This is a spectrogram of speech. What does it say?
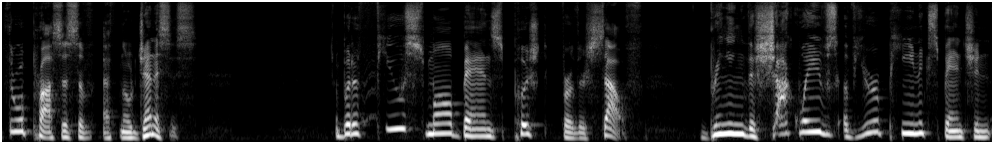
through a process of ethnogenesis but a few small bands pushed further south, bringing the shockwaves of European expansion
